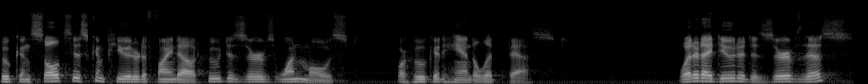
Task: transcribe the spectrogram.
who consults his computer to find out who deserves one most or who could handle it best. What did I do to deserve this?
